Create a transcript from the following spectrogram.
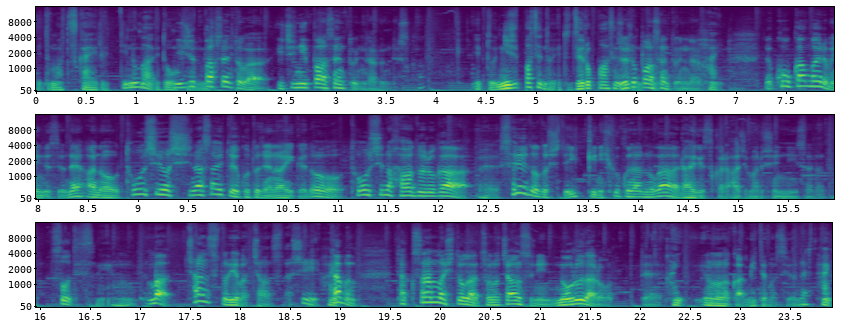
えっとまあ、使えるっていうのが、えっと、大きな20%が12%になるんですか？えっと、20%が、えっと、0%。0%になる、はい。でこう考えればいいんですよねあの投資をしなさいということじゃないけど投資のハードルが、えー制度として一気に低くなるのが来月から始まる新ニーサだと。そうですね。まあチャンスといえばチャンスだし、はい多分たくさんの人がそのチャンスに乗るだろうってはい世の中見てますよね。はい。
